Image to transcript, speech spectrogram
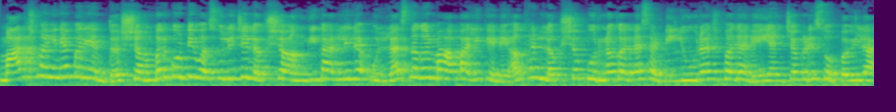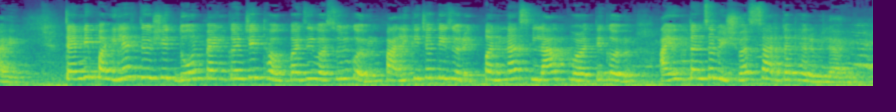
मार्च महिन्यापर्यंत शंभर कोटी वसुलीचे लक्ष अंगीकारलेल्या उल्हासनगर महापालिकेने अखेर लक्ष पूर्ण करण्यासाठी युवराज भदाने यांच्याकडे सोपविलं आहे. त्यांनी पहिल्याच दिवशी दोन बँकांची थकबाजी वसूल करून पालिकेच्या तिजोरीत पन्नास लाख वळते करून आयुक्तांचा विश्वास सार्थ ठरविला आहे.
